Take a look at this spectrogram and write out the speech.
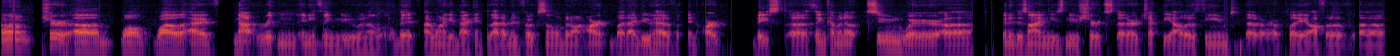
Um, sure. Um, well, while I've not written anything new in a little bit, I want to get back into that. I've been focusing a little bit on art, but I do have an art based uh, thing coming up soon where uh, I'm going to design these new shirts that are Cheick Diallo themed, that are a play off of uh,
